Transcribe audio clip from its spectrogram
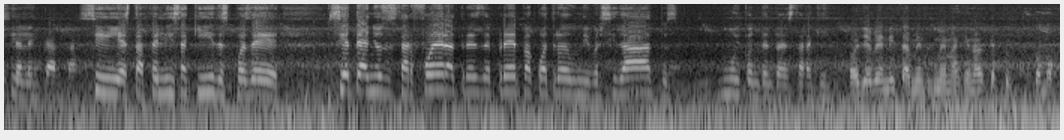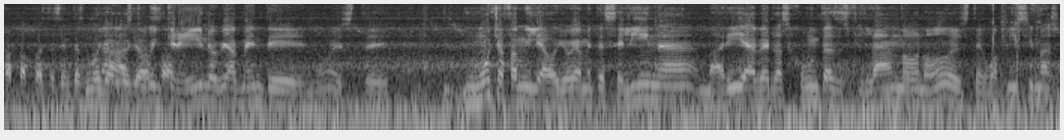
y que le encanta. Sí, está feliz aquí después de siete años de estar fuera, tres de prepa, cuatro de universidad. Pues muy contenta de estar aquí. Oye, Benny, también me imagino que tú como papá pues te sientes muy orgulloso. Estuvo increíble, obviamente, ¿no? Este, mucha familia hoy, obviamente Celina, María, verlas juntas desfilando, ¿no? Este, guapísimas.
